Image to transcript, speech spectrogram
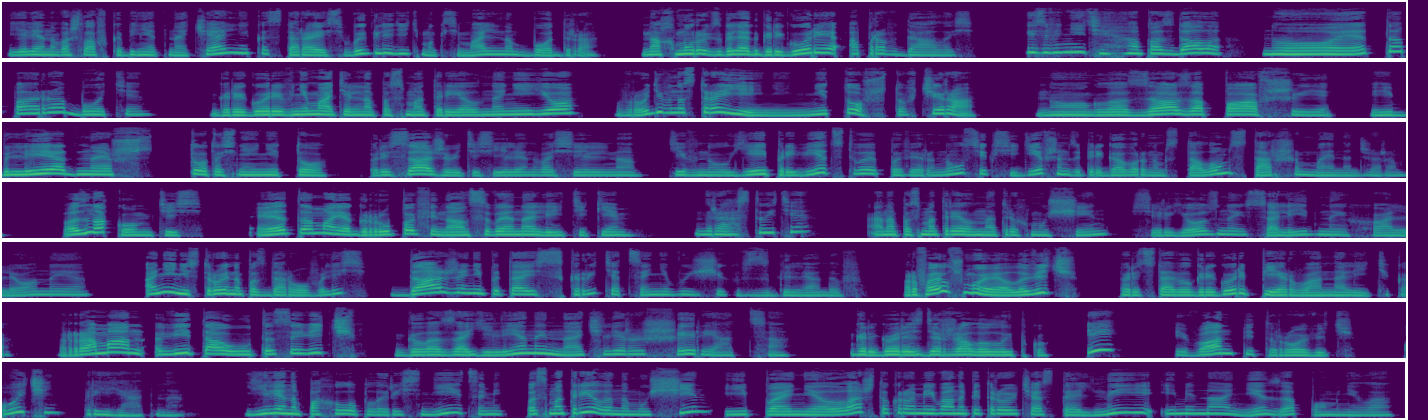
Елена вошла в кабинет начальника, стараясь выглядеть максимально бодро. На хмурый взгляд Григория оправдалась. «Извините, опоздала, но это по работе». Григорий внимательно посмотрел на нее, вроде в настроении, не то что вчера. Но глаза запавшие и бледная, что-то с ней не то. «Присаживайтесь, Елена Васильевна», — кивнул ей, приветствуя, повернулся к сидевшим за переговорным столом старшим менеджерам. «Познакомьтесь, это моя группа финансовой аналитики. «Здравствуйте!» Она посмотрела на трех мужчин, серьезные, солидные, холеные. Они нестройно поздоровались, даже не пытаясь скрыть оценивающих взглядов. «Рафаэл Шмуэлович», — представил Григорий первого аналитика. «Роман Витаутасович». Глаза Елены начали расширяться. Григорий сдержал улыбку. «И Иван Петрович». «Очень приятно». Елена похлопала ресницами, посмотрела на мужчин и поняла, что кроме Ивана Петровича остальные имена не запомнила.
